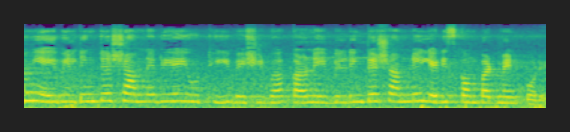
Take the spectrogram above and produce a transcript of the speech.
আমি এই বিল্ডিংটার সামনে দিয়েই উঠি বেশিরভাগ, কারণ এই বিল্ডিংটার সামনেই লেডিস কম্পার্টমেন্ট পড়ে।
